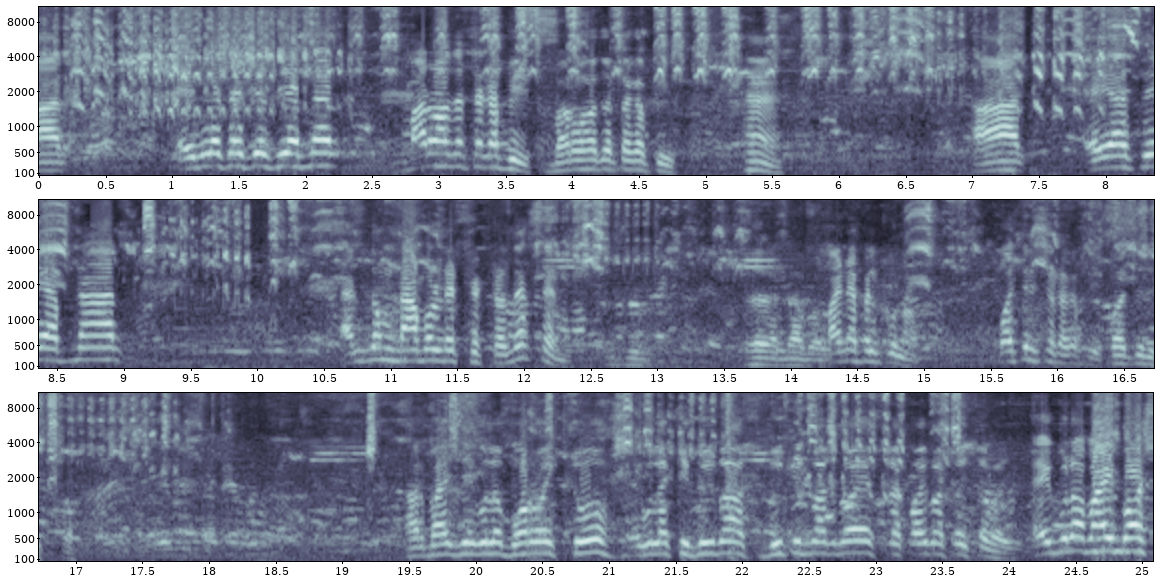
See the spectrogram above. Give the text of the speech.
আর এইগুলো চাইতেছি আপনার বারো হাজার টাকা পিস বারো হাজার টাকা পিস হ্যাঁ। আর এই আছে আপনার একদম ডাবল রেড ফ্যাক্টর দেখছেন? ডাবল পাইনাপেল কোনো। পঁয়ত্রিশশো টাকা পিস পঁয়ত্রিশশো। আর ভাই যেগুলো বড় একটু এগুলা কি দুই মাস দুই তিন মাস বয়স না কয় মাস হয়েছে ভাই? এইগুলো ভাই বয়স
